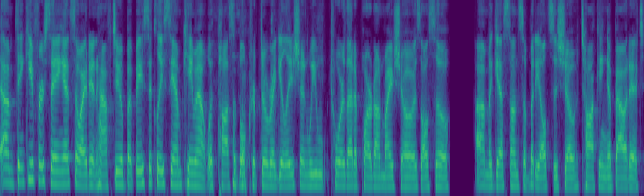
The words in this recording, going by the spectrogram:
Um, thank you for saying it, so I didn't have to. But basically, Sam came out with possible crypto regulation. We tore that apart on my show. I was also um, a guest on somebody else's show talking about it.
